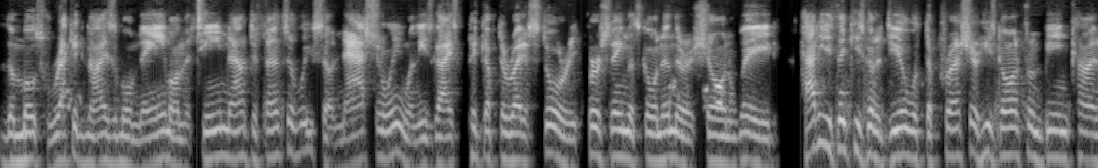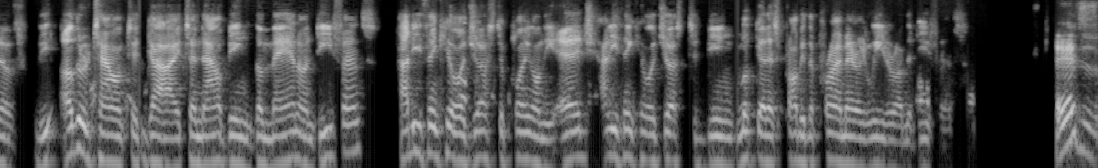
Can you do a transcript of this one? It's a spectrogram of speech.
the most recognizable name on the team now defensively. So nationally, when these guys pick up to write a story, first name that's going in there is shaun Wade. How do you think he's going to deal with the pressure? He's gone from being kind of the other talented guy to now being the man on defense. How do you think he'll adjust to playing on the edge? How do you think he'll adjust to being looked at as probably the primary leader on the defense? Edge is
